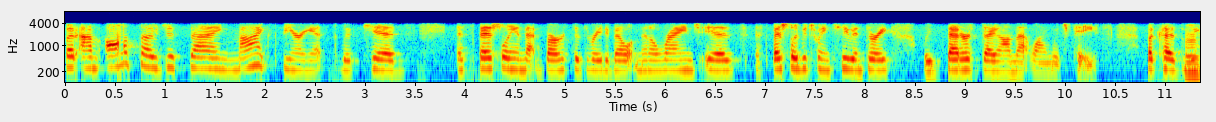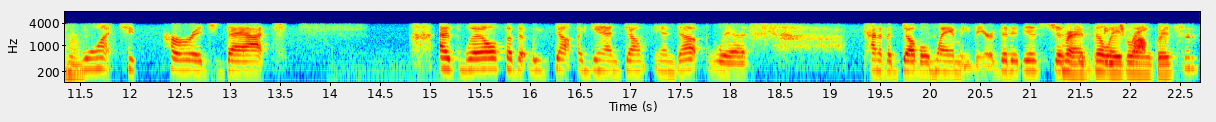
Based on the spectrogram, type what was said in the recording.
but I'm also just saying my experience with kids especially in that birth to three developmental range is especially between two and three we better stay on that language piece because Mhm. we want to encourage that as well so that we don't again don't end up with kind of a double whammy there that it is just right, delayed problem. language.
